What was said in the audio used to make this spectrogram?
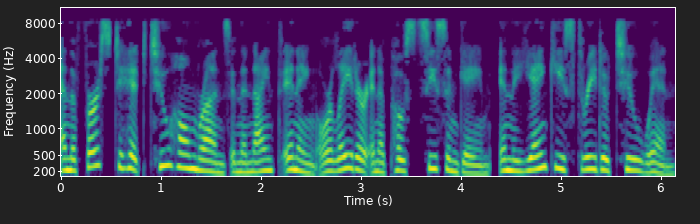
and the first to hit two home runs in the ninth inning or later in a postseason game, in the Yankees' 3–2 win.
